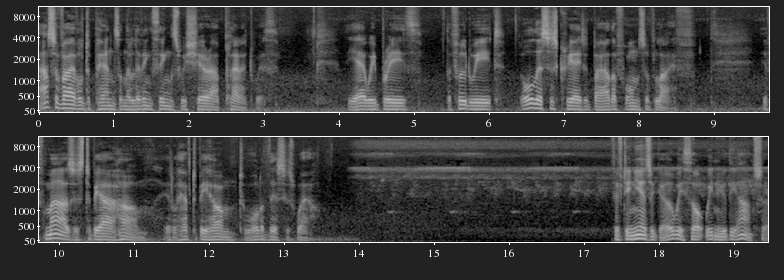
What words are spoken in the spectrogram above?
Our survival depends on the living things we share our planet with. The air we breathe, the food we eat, all this is created by other forms of life. If Mars is to be our home, it'll have to be home to all of this as well. Fifteen years ago, we thought we knew the answer.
